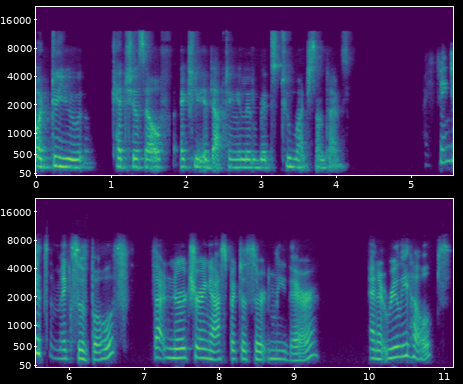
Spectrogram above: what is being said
or do you catch yourself actually adapting a little bit too much sometimes i think it's a mix of both that nurturing aspect is certainly there and it really helps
